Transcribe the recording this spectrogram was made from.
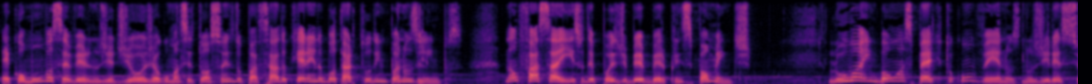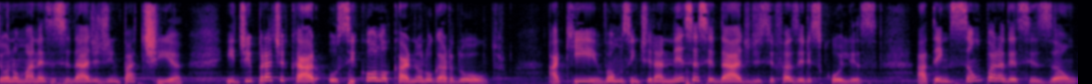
É comum você ver no dia de hoje algumas situações do passado querendo botar tudo em panos limpos. Não faça isso depois de beber, principalmente. Lua em bom aspecto com Vênus nos direciona uma necessidade de empatia e de praticar o se colocar no lugar do outro. Aqui vamos sentir a necessidade de se fazer escolhas, atenção para a decisão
